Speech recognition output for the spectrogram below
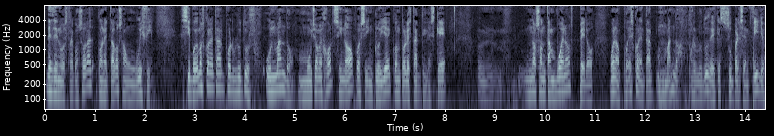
desde nuestra consola conectados a un wifi. Si podemos conectar por Bluetooth un mando, mucho mejor. Si no, pues incluye controles táctiles que mm, no son tan buenos, pero bueno, puedes conectar un mando por Bluetooth, es que es súper sencillo.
